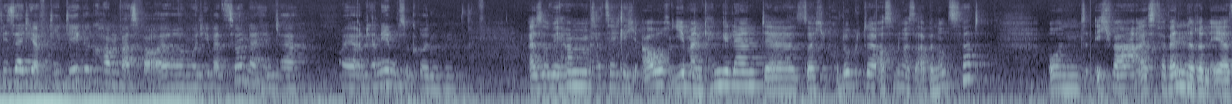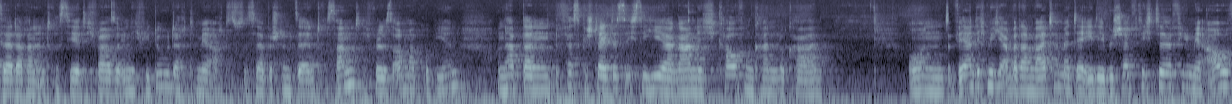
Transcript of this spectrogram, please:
Wie seid ihr auf die Idee gekommen? Was war eure Motivation dahinter, euer Unternehmen zu gründen? Also wir haben tatsächlich auch jemanden kennengelernt, der solche Produkte aus den USA benutzt hat. Und ich war als Verwenderin eher sehr daran interessiert. Ich war so ähnlich wie du, dachte mir, ach, das ist ja bestimmt sehr interessant, ich will das auch mal probieren. Und habe dann festgestellt, dass ich sie hier ja gar nicht kaufen kann lokal. Und während ich mich aber dann weiter mit der Idee beschäftigte, fiel mir auf,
